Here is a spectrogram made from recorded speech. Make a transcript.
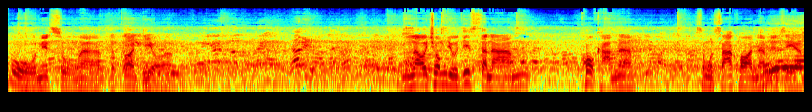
โอ้เน็ตสูงมากครับแต่ก็เดียวครับ เราชมอยู่ที่สนามโคกขามนะครับ สมุทรสาครนะครับเอฟซีครับ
